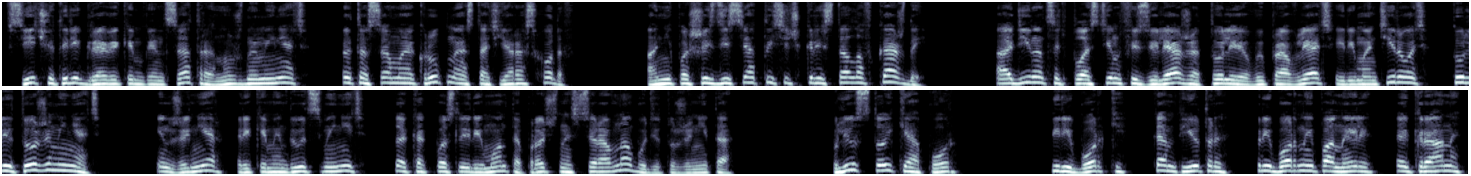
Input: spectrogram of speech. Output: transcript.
все четыре гравикомпенсатора нужно менять. Это самая крупная статья расходов. Они по 60 тысяч кристаллов каждый. 11 пластин фюзеляжа то ли выправлять и ремонтировать, то ли тоже менять. Инженер рекомендует сменить, так как после ремонта прочность все равно будет уже не та. Плюс стойки опор, переборки, компьютеры, приборные панели, экраны.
